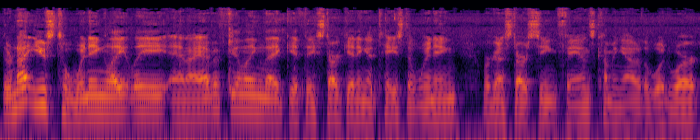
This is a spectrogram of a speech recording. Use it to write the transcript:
they're not used to winning lately, and I have a feeling like if they start getting a taste of winning, we're going to start seeing fans coming out of the woodwork.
